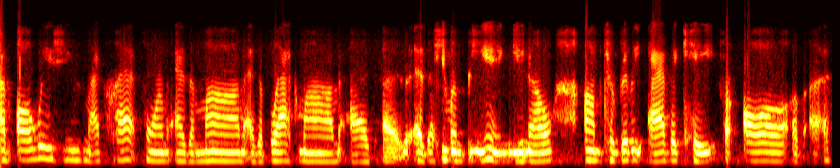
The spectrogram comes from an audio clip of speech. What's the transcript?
I've always used my platform as a mom, as a black mom, as a, as a human being, you know, um, to really advocate for all of us.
